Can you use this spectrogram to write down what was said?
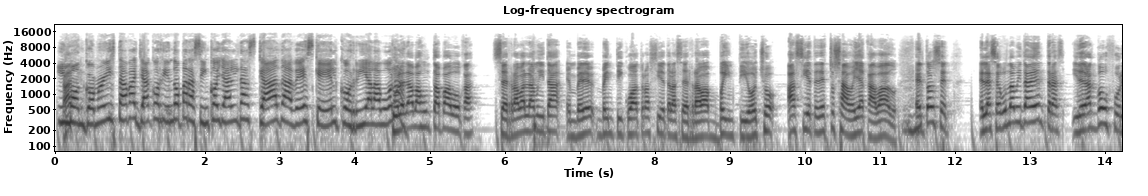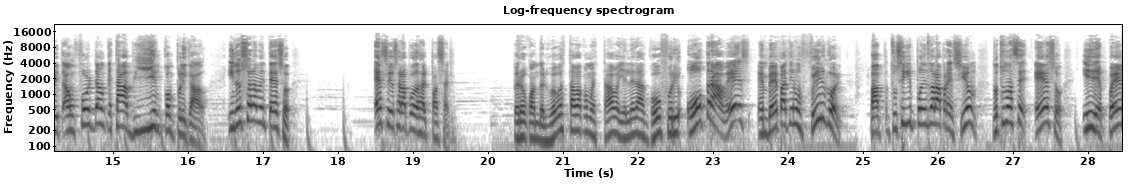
Y Ah. Montgomery estaba ya corriendo para cinco yardas cada vez que él corría la bola. Tú le dabas un tapaboca, cerrabas la mitad, en vez de 24 a 7, la cerrabas 28 a 7. De esto se había acabado. Entonces, en la segunda mitad entras y le das go for it a un fourth down que estaba bien complicado. Y no solamente eso, eso yo se la puedo dejar pasar. Pero cuando el juego estaba como estaba y él le da go for it otra vez, en vez de patear un field goal, pa- tú sigues poniendo la presión. No, tú no haces eso. Y después,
